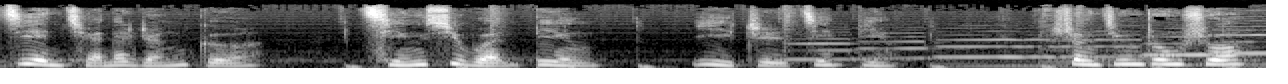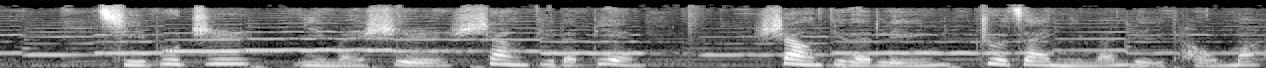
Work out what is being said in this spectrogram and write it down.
健全的人格，情绪稳定，意志坚定。圣经中说：“岂不知你们是上帝的殿，上帝的灵住在你们里头吗？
